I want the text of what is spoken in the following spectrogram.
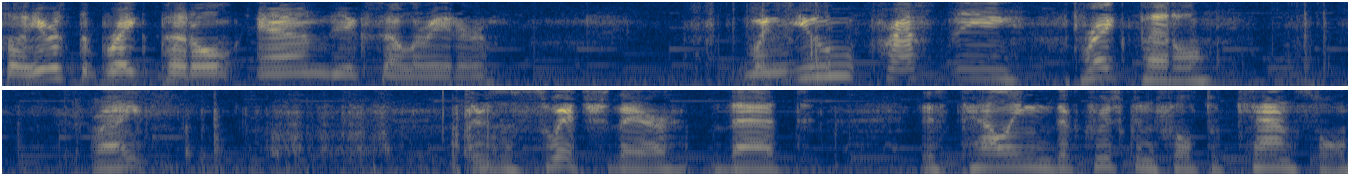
So here's the brake pedal and the accelerator. When you press the brake pedal, right, there's a switch there that is telling the cruise control to cancel.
